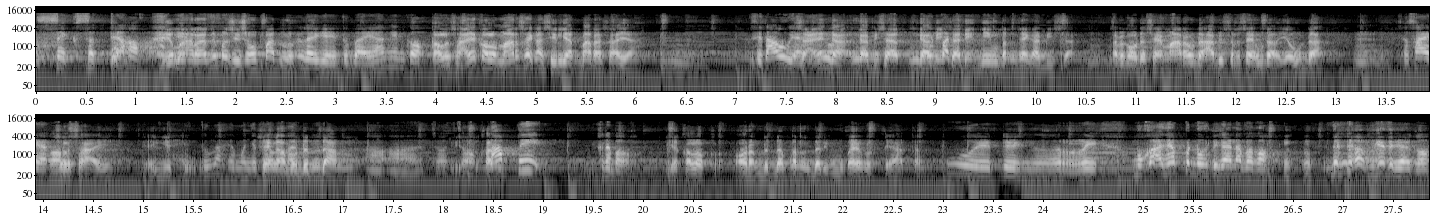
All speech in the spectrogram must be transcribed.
Asik sedap. Dia marahnya masih sopan loh. Lagi itu bayangin kok. Kalau saya kalau marah saya kasih lihat marah saya. Si tahu ya saya gitu. nggak nggak bisa nggak bisa dinyimpen saya nggak bisa. Tapi kalau udah saya marah udah habis selesai udah ya udah. Mm, selesai ya kok. Selesai kayak gitu. itulah yang menyebabkan saya nggak mau dendam. Heeh, cocok. Gitu kan. tapi kenapa? Kok ya kalau orang dendam kan dari mukanya kelihatan. Wede ngeri mukanya penuh dengan apa kok? Dendam gitu ya kok?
